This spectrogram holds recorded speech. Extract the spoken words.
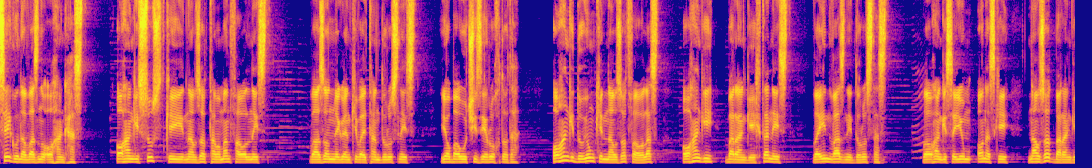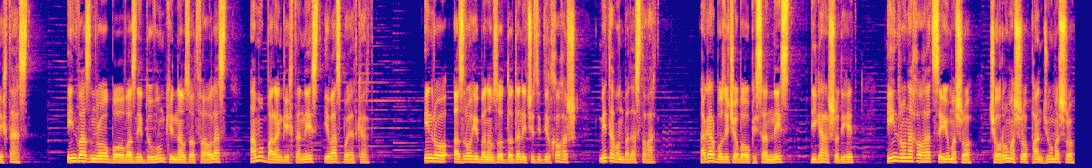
Се гуна вазну оҳанг ҳаст. Оҳанги суст ки навзод тамоман фаъол нест ва аз он мегӯянд ки вай тандуруст нест ё ба ӯ чизе рух дода. Оҳанги дуюм ки навзод фаъол аст оҳанги барангехта нест ва ин вазни дуруст аст. Ва оҳанги сеюм он аст ки навзод барангехта аст. Ин вазнро бо вазни дуввум ки навзод фаъол аст аммо барангехта нест иваз бояд кард. Инро аз роҳи ба навзод додани чизи дилхоҳаш метавон ба даст овард. Агар бозича ба ӯ писанд нест дигарашро диҳед. Инро нахоҳад сеюмашро чорумашро панҷумашро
